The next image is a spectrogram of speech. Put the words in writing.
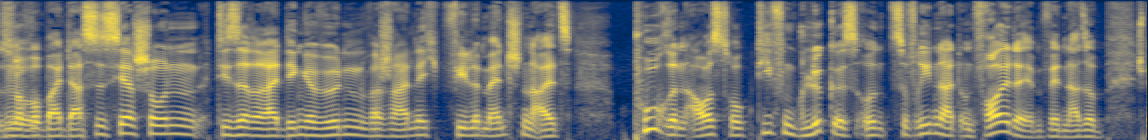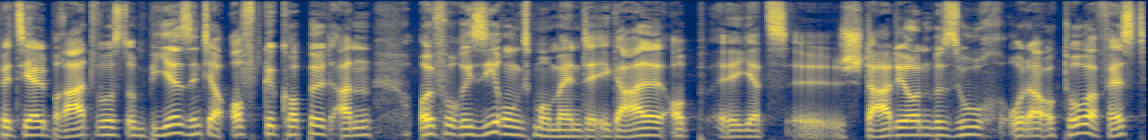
so. Ja, wobei das ist ja schon, diese drei Dinge würden wahrscheinlich viele Menschen als puren Ausdruck tiefen Glückes und Zufriedenheit und Freude empfinden. Also speziell Bratwurst und Bier sind ja oft gekoppelt an Euphorisierungsmomente, egal ob äh, jetzt äh, Stadionbesuch oder Oktoberfest.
